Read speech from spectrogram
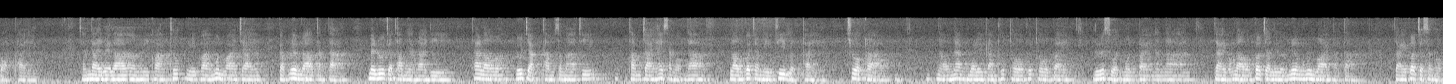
ปลอดภัย ฉันใดเวลามีความทุกข์มีความวุ่นวายใจกับเรื่องราวต่างๆ ไม่รู้จะทำอย่างไรดี ถ้าเรารู้จักทำสมาธิทำใจให้สงบได้ เราก็จะมีที่หลบภัยชั่วคราว เรานั่งบริกรรมพุทโธพุทโธไป หรือสวดมนต์ไปนานๆ ใจของเราก็จะลืมเรื่องวุ่นวายต่างๆ ใจก็จะสงบ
